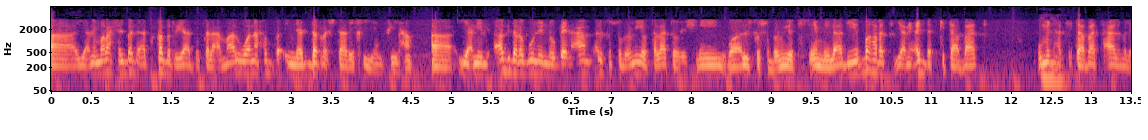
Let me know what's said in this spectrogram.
آه يعني مراحل بدأت قبل رياده الأعمال وأنا أحب إني أتدرج تاريخيا فيها. آه يعني أقدر أقول إنه بين عام 1723 و 1790 ميلادي ظهرت يعني عدة كتابات ومنها كتابات عالم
